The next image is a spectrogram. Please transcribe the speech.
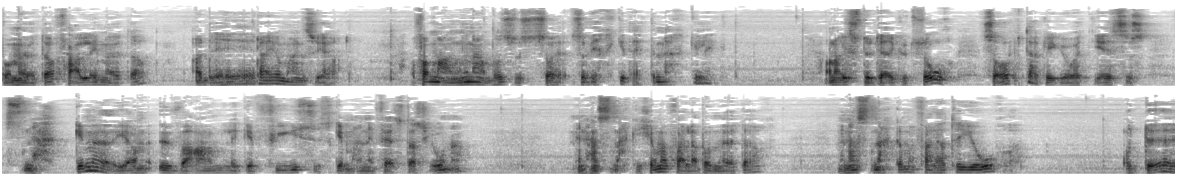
på møter, faller i møter. Og det er det jo mange som gjør. Og for mange andre så, så, så virker dette merkelig. Og når jeg studerer Guds ord, så oppdager jeg jo at Jesus snakker mye om uvanlige fysiske manifestasjoner. Men han snakker ikke om å falle på møter. Men han snakker om å falle til jorda og dø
